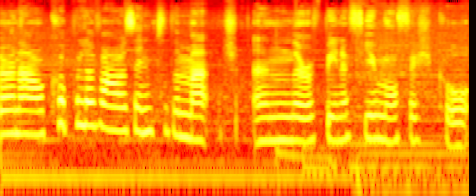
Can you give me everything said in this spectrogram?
So we're now a couple of hours into the match and there have been a few more fish caught.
